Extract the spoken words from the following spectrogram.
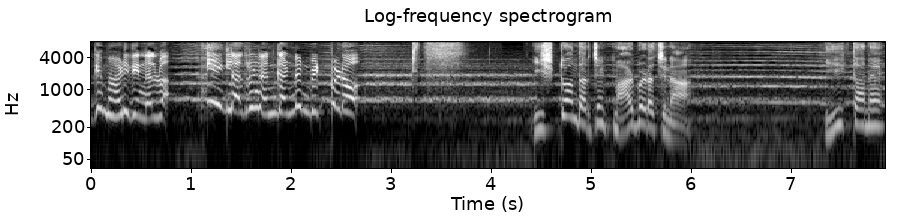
ನೀನ್ ಮಾಡಿದ್ದೀನಲ್ವಾ ಮಾಡಿದೀನಲ್ವಾ? ಈಗ್ಲಾದ್ರೂ ನನ್ ಗಂಡನ್ ಬಿಟ್ಬಿಡು. ಇಷ್ಟೊಂದು ಅರ್ಜೆಂಟ್ ಮಾಡಬೇಡ ಚಿನ್ನ. ಈಗ ತಾನೇ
